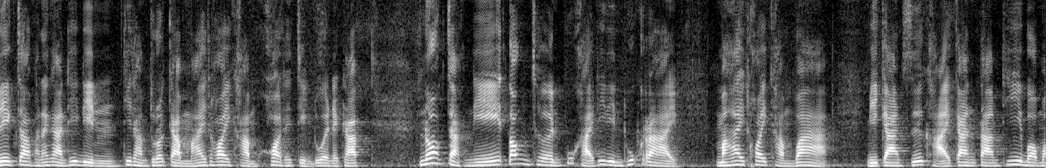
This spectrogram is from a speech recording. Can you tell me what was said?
เรียกเจ้าพนักงานที่ดินที่ทำธุรกรรมมาให้ถ้อยคำข้อเท็จจริงด้วยนะครับ นอกจากนี้ต้องเชิญผู้ขายที่ดินทุกรายมาให้ถ้อยคำว่า มีการซื้อขายกันตามที่บม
